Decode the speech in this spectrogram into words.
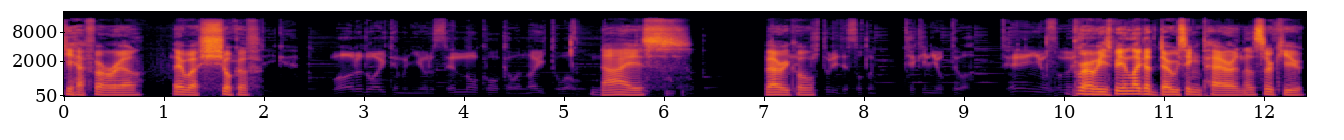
Yeah, for real. They were shook of. Nice. Very cool. Bro, he's being like a dosing parent. That's so cute.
